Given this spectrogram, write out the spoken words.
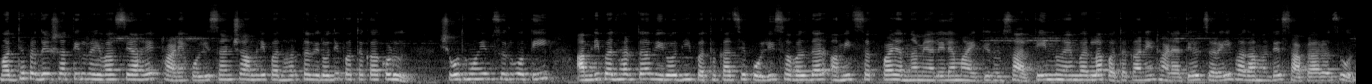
मध्य प्रदेशातील रहिवासी आहेत. ठाणे पोलिसांच्या अंमली पदार्थ विरोधी पथकाकडून शोध मोहीम सुरू होती. अंमली पदार्थ विरोधी पथकाचे पोलीस हवालदार अमित सकपाळ यांना मिळालेल्या माहितीनुसार तीन नोव्हेंबरला पथकाने ठाण्यातील चरई भागामध्ये सापळा रचून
